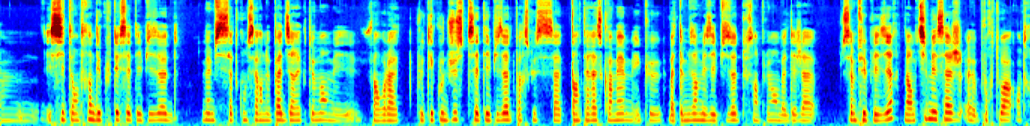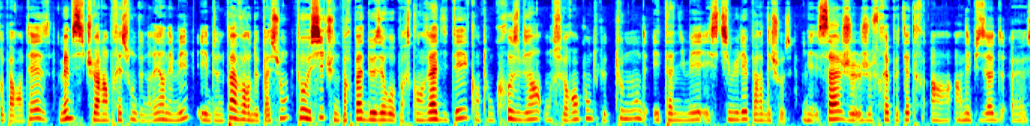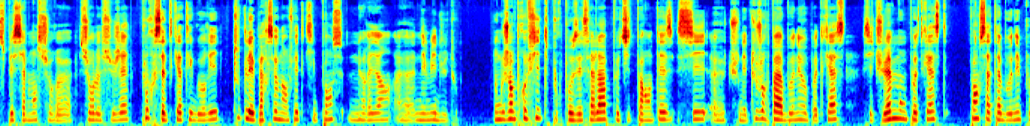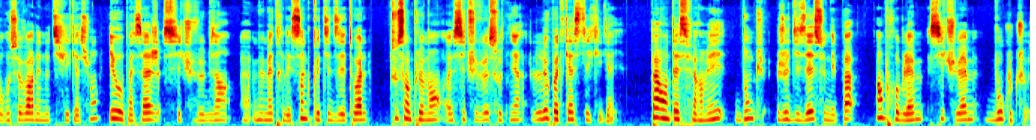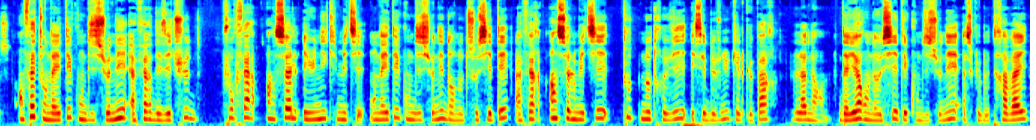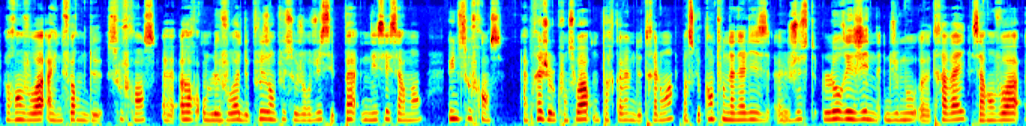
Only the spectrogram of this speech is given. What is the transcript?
si tu es en train d'écouter cet épisode, même si ça te concerne pas directement, mais enfin voilà, que tu écoutes juste cet épisode parce que ça t'intéresse quand même et que bah, aimes bien mes épisodes tout simplement, bah déjà ça me fait plaisir. Mais un petit message euh, pour toi entre parenthèses, même si tu as l'impression de ne rien aimer et de ne pas avoir de passion, toi aussi tu ne pars pas de zéro parce qu'en réalité, quand on creuse bien, on se rend compte que tout le monde est animé et stimulé par des choses. Mais ça, je, ferai peut-être un, épisode euh, spécialement sur, euh, sur le sujet pour cette catégorie, toutes les personnes en fait qui pensent ne rien aimer du tout. Donc j'en profite pour poser ça là, petite parenthèse, si tu n'es toujours pas abonné au podcast, si tu aimes mon podcast, pense à t'abonner pour recevoir les notifications. Et au passage, si tu veux bien euh, me mettre les 5 petites étoiles, tout simplement euh, si tu veux soutenir le podcast Ikigai. Parenthèse fermée, donc je disais, ce n'est pas un problème si tu aimes beaucoup de choses. En fait, on a été conditionné à faire des études pour faire un seul et unique métier. On a été conditionné dans notre société à faire un seul métier toute notre vie et c'est devenu quelque part la norme. D'ailleurs, on a aussi été conditionné à ce que le travail renvoie à une forme de souffrance. Euh, or, on le voit de plus en plus aujourd'hui, c'est pas nécessairement une souffrance. Après, je le conçois, on part quand même de très loin, parce que quand on analyse euh, juste l'origine du mot euh, travail, ça renvoie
